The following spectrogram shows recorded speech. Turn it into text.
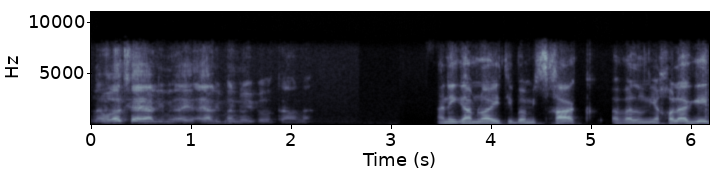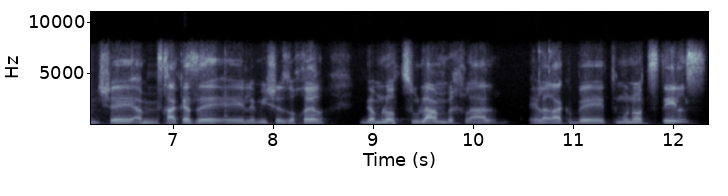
למרות שהיה לי, לי מנוי באותה עונה. אני גם לא הייתי במשחק, אבל אני יכול להגיד שהמשחק הזה, למי שזוכר, גם לא צולם בכלל, אלא רק בתמונות סטילס.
